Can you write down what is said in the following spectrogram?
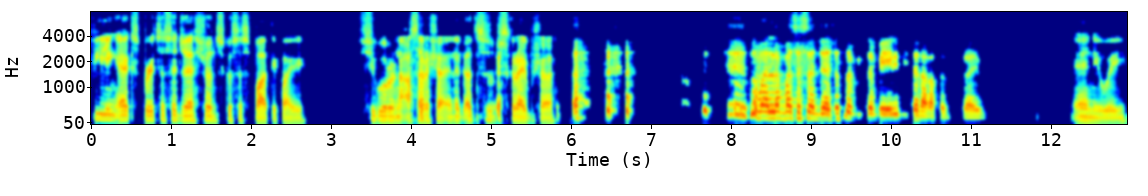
feeling expert sa suggestions ko sa Spotify. Siguro nakasar siya and nag-unsubscribe siya. Lumalabas sa suggestions, sabi sabihin, hindi siya nakasubscribe. Anyway.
